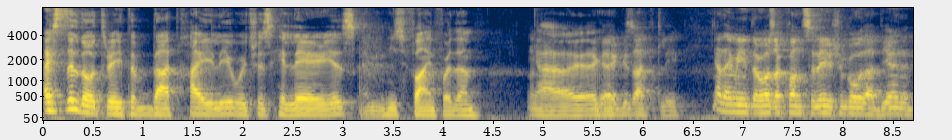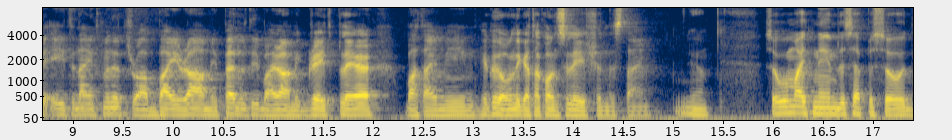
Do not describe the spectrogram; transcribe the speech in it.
I still don't rate him that highly, which is hilarious. I mean, he's fine for them. Yeah, exactly. And I mean, there was a consolation goal at the end of the 89th minute through a Bajrami penalty. Bajrami, great player, but I mean, he could only get a consolation this time. Yeah. So we might name this episode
